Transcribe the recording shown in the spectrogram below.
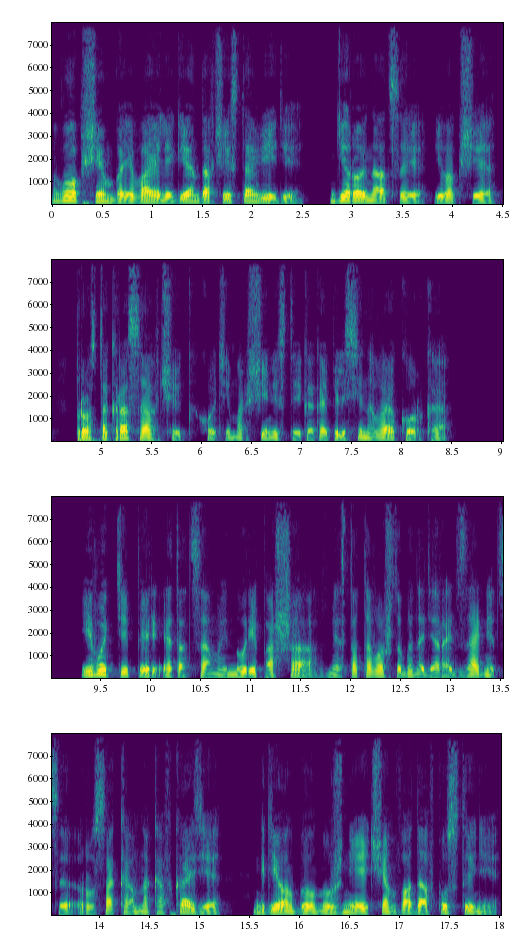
В общем, боевая легенда в чистом виде, герой нации и вообще, просто красавчик, хоть и морщинистый, как апельсиновая корка. И вот теперь этот самый Нури Паша, вместо того, чтобы надирать задницы русакам на Кавказе, где он был нужнее, чем вода в пустыне,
